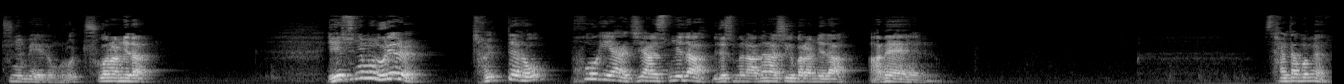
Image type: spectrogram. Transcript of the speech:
주님의 이름으로 축원합니다. 예수님은 우리를 절대로 포기하지 않습니다. 믿으시면 아멘 하시기 바랍니다. 아멘. 살다 보면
